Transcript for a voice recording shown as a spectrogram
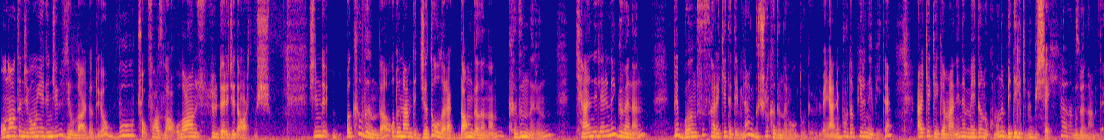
16. ve 17. yüzyıllarda diyor bu çok fazla olağanüstü derecede artmış. Şimdi bakıldığında o dönemde cadı olarak damgalanan kadınların kendilerine güvenen ve bağımsız hareket edebilen güçlü kadınlar olduğu görülüyor. Yani burada bir nevi de erkek egemenliğine meydan okumanın bedeli gibi bir şey Evet. bu dönemde.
